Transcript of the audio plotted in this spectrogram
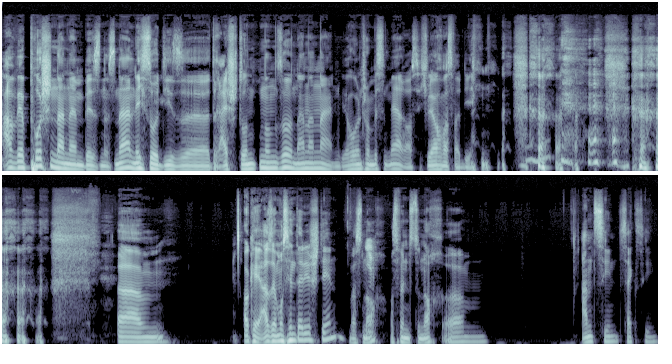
Aber wir pushen dann im Business, ne? Nicht so diese drei Stunden und so. Nein, nein, nein. Wir holen schon ein bisschen mehr raus. Ich will auch was verdienen. ähm, okay, also er muss hinter dir stehen. Was Ja. noch? Was findest du noch ähm, anziehen, sexy?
